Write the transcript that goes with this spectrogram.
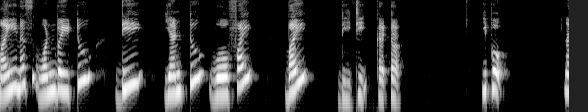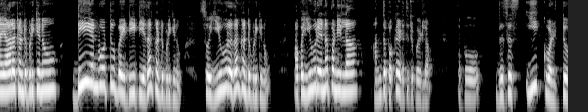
minus one by two d N two O five by d t கரெக்டா இப்போது நான் யாரை கண்டுபிடிக்கணும்? டிஎன்ஓ டூ பை டிடியை தான் கண்டுபிடிக்கணும். ஸோ இவரை தான் கண்டுபிடிக்கணும். அப்போ இவரை என்ன பண்ணிடலாம்? அந்த பக்கம் எடுத்துகிட்டு போயிடலாம். அப்போது this is equal to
